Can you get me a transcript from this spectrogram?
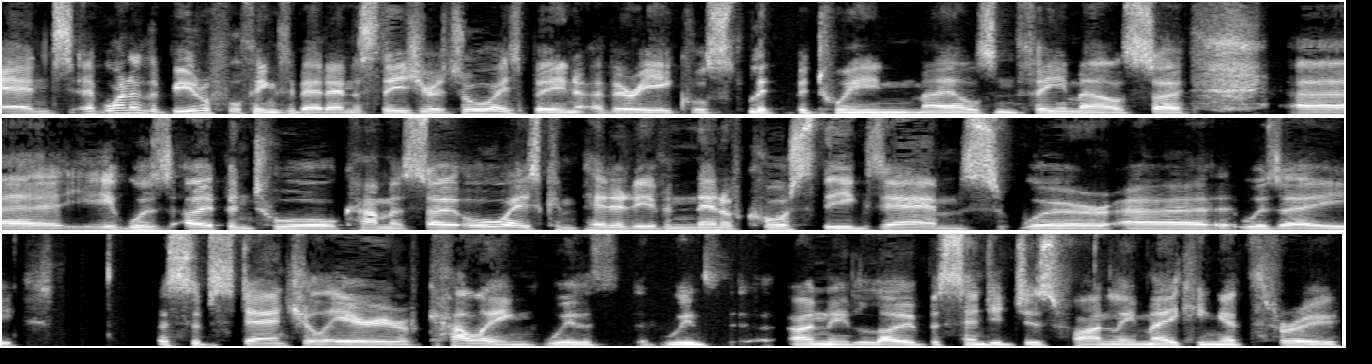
and uh, one of the beautiful things about anesthesia, it's always been a very equal split between males and females. So uh, it was open to all comers, so always competitive. And then, of course, the exams were uh, was a a substantial area of culling with with only low percentages finally making it through.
